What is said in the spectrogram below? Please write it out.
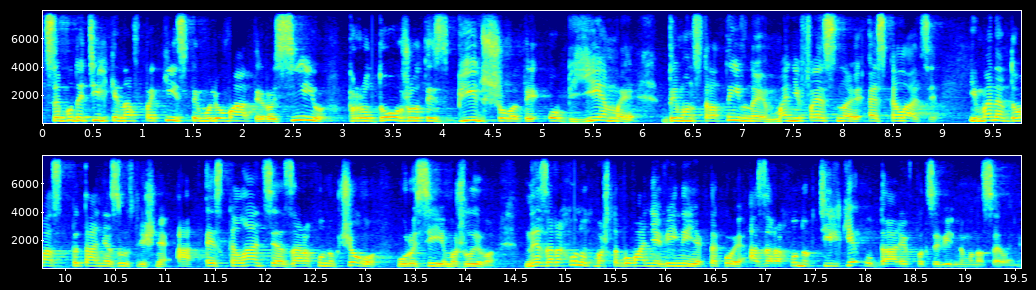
це буде тільки навпаки стимулювати Росію продовжувати збільшувати об'єми демонстративної маніфестної ескалації. І в мене до вас питання зустрічне: а ескалація за рахунок чого у Росії можливо? Не за рахунок масштабування війни як такої, а за рахунок тільки ударів по цивільному населенню.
